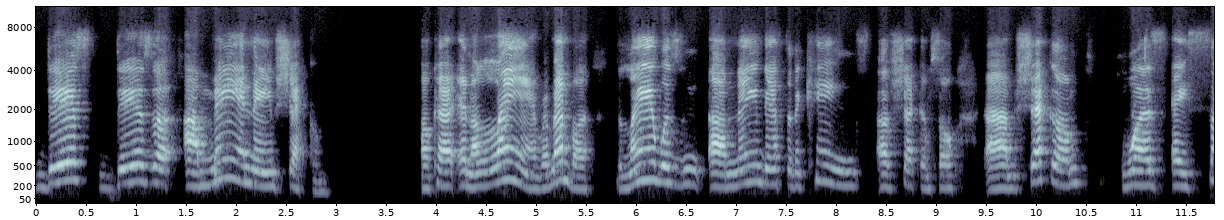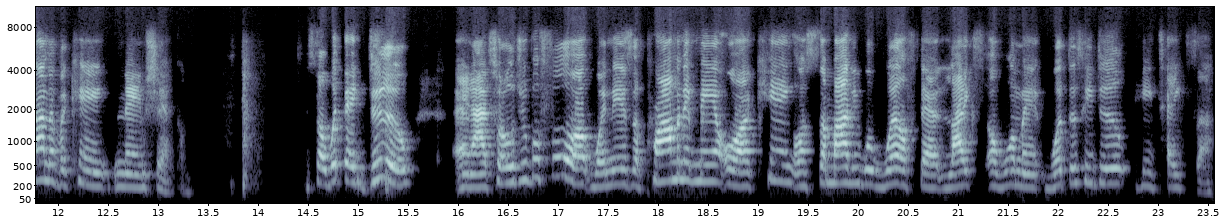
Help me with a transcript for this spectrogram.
there's there's a, a man named Shechem, okay, and a land. Remember, the land was um, named after the kings of Shechem. So um, Shechem was a son of a king named Shechem. So what they do and I told you before, when there's a prominent man or a king or somebody with wealth that likes a woman, what does he do? He takes her.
